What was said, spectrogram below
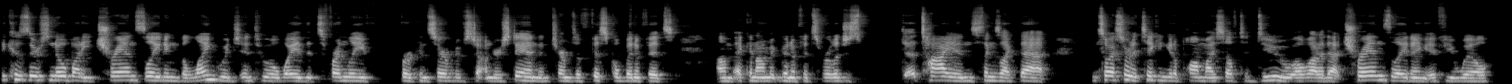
because there's nobody translating the language into a way that's friendly for conservatives to understand in terms of fiscal benefits, um, economic benefits, religious uh, tie-ins, things like that. And so I started taking it upon myself to do a lot of that translating, if you will.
